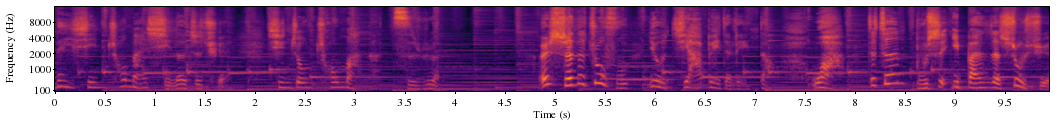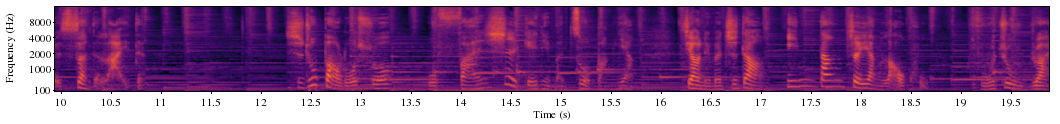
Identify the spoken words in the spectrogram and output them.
内心充满喜乐之泉，心中充满了滋润，而神的祝福又加倍的领导。哇，这真不是一般的数学算得来的。使徒保罗说：“我凡事给你们做榜样，叫你们知道应当这样劳苦，扶助软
